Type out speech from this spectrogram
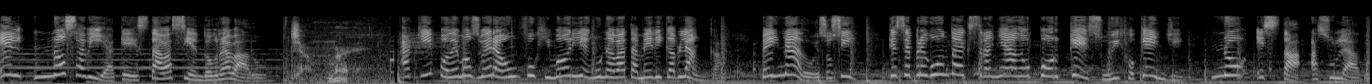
él no sabía que estaba siendo grabado. Aquí podemos ver a un Fujimori en una bata médica blanca, peinado, eso sí, que se pregunta extrañado por qué su hijo Kenji no está a su lado.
